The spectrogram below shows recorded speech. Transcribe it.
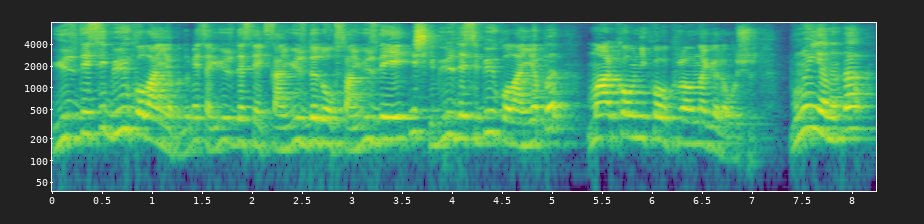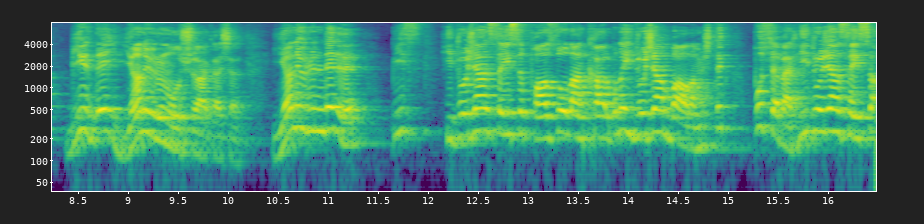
yüzdesi büyük olan yapıdır. Mesela %80, %90, %70 gibi yüzdesi büyük olan yapı Markov-Nikol kuralına göre oluşur. Bunun yanında bir de yan ürün oluşur arkadaşlar. Yan üründe de biz hidrojen sayısı fazla olan karbona hidrojen bağlamıştık. Bu sefer hidrojen sayısı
